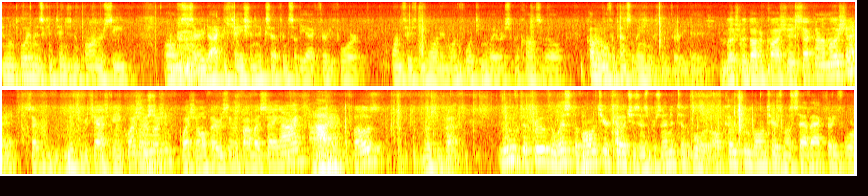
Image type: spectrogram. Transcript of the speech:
New employment is contingent upon receipt of all necessary documentation and acceptance of the Act 34, 151, and 114 waivers from the Collinsville, Commonwealth of Pennsylvania within 30 days. Motion by Dr. Costo, a second on the motion? Second. Second, Mr. Kachasik, any question on the motion? Question, all in favor signify by saying aye. Aye. Opposed? Motion passed. Move to approve the list of volunteer coaches as presented to the board. All coaching volunteers must have Act 34,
